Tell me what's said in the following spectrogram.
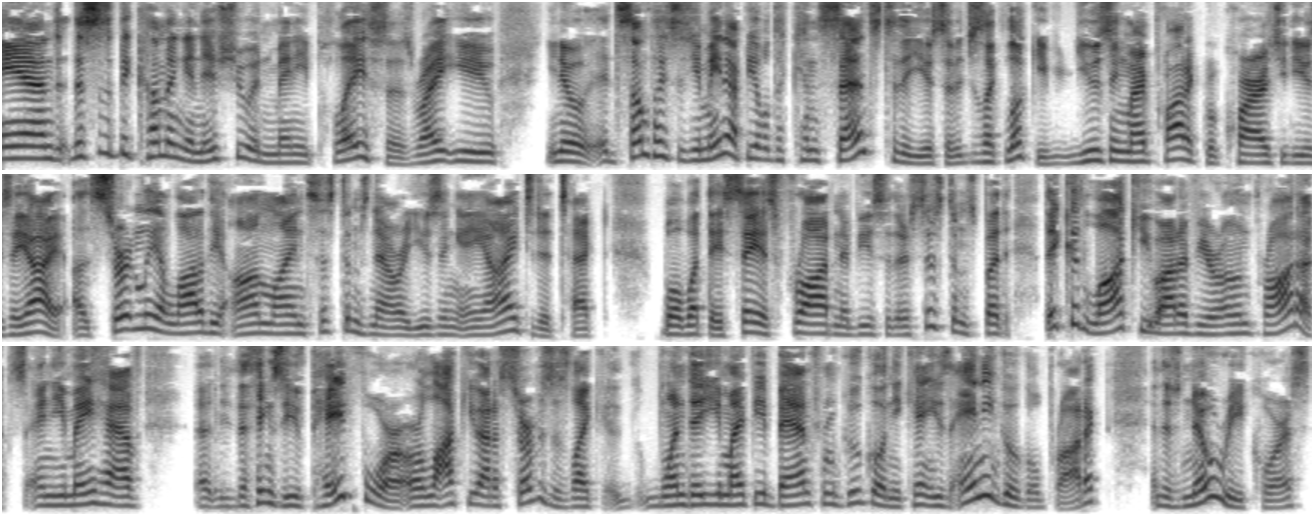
And this is becoming an issue in many places, right? You, you know, in some places you may not be able to consent to the use of it. Just like, look, using my product requires you to use AI. Uh, certainly a lot of the online systems now are using AI to detect, well, what they say is fraud and abuse of their systems, but they could lock you out of your own products and you may have uh, the things that you've paid for or lock you out of services. Like uh, one day you might be banned from Google and you can't use any Google product and there's no recourse.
